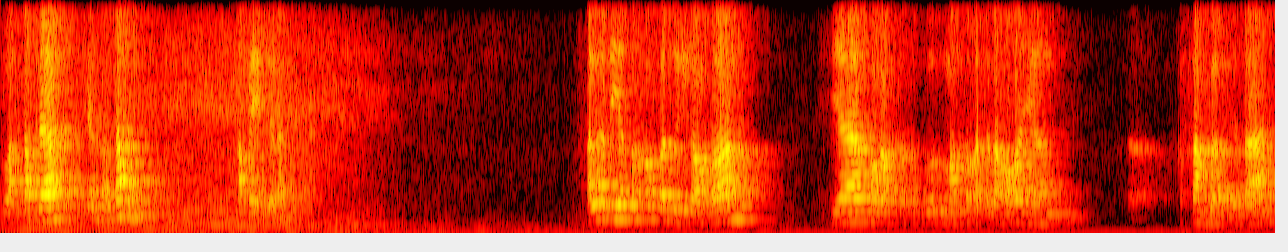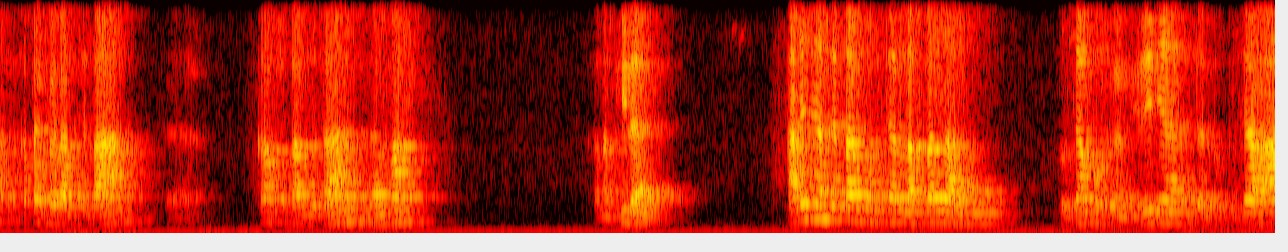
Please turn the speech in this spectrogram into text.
setelah sadar dia tidak tahu apa yang dia lakukan Allah dia terkabatu syaitan yang orang tersebut masuk adalah orang yang eh, kesambar setan, ketempelan setan, eh, kerasukan setan dan mas karena gila. Akhirnya setan kemudian tahu bercampur dengan dirinya dan berbicara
